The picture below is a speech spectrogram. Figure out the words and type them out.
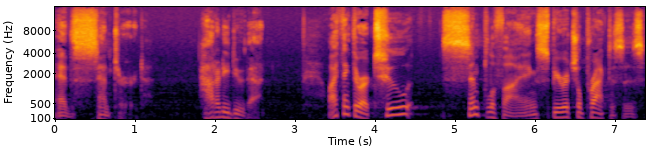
and centered. How did he do that? Well, I think there are two simplifying spiritual practices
